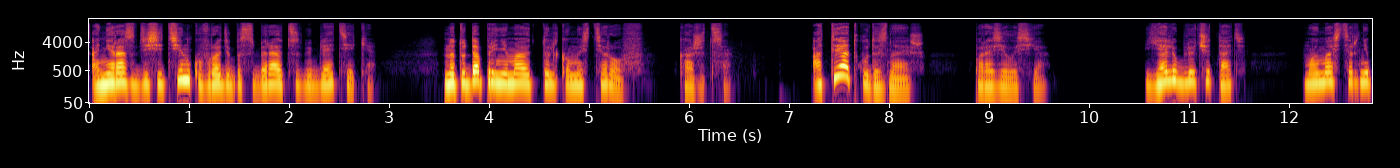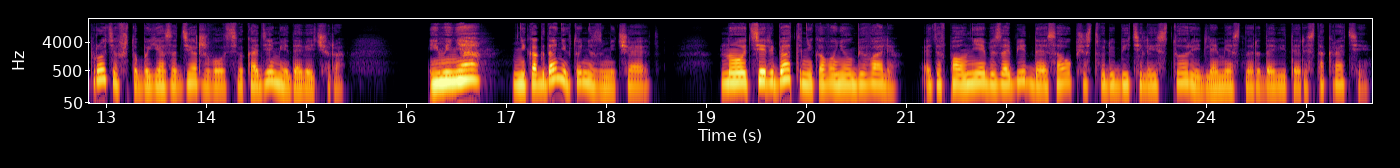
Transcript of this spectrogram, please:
Они раз в десятинку вроде бы собираются в библиотеке. Но туда принимают только мастеров, кажется. «А ты откуда знаешь?» — поразилась я. «Я люблю читать. Мой мастер не против, чтобы я задерживалась в академии до вечера. И меня никогда никто не замечает. Но те ребята никого не убивали. Это вполне безобидное сообщество любителей истории для местной родовитой аристократии.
